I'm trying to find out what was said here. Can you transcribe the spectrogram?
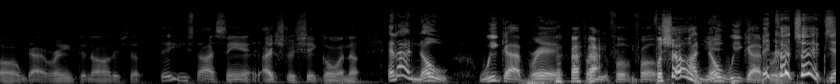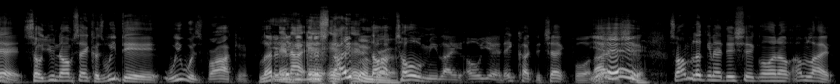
um got ranked and all this stuff, then you start seeing extra shit going up. And I know we got bread from for for, For sure. I know Yeah. we got bread. They bread. cut checks. Yeah, so you know what I'm saying? Because we did, we was rocking. Let a and nigga I, get a and, and, stipend, and Doc bro. told me like, oh yeah, they cut the check for a lot of Yeah. shit. So I'm looking at this shit going up. I'm like,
